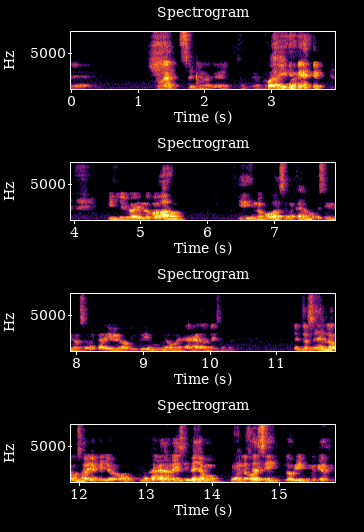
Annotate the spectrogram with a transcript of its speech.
de una señora que murió. Por ahí, pues. y yo iba viendo para abajo y dije, no puedo hacer la cara porque si alzo la cara y veo a mi primo, me voy a cagar de la risa. pues. Entonces el loco sabía que yo me cagué de la risa y me llamó. Bien, oye. así, lo vi y me quedé así.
